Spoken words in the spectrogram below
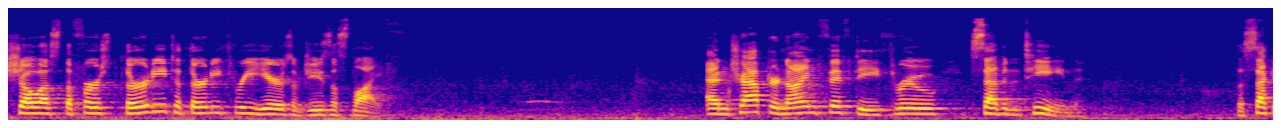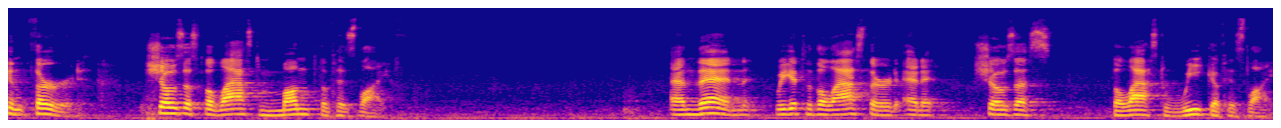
show us the first 30 to 33 years of Jesus' life. And chapter 950 through 17, the second third, shows us the last month of his life. And then we get to the last third, and it shows us the last week of his life.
